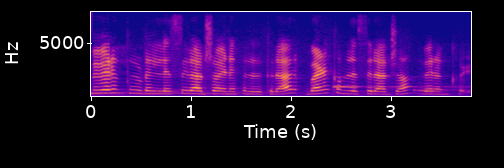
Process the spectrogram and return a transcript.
விவரங்களுடன் லெசிராஜா இணைப்பில் இருக்கிறார். வணக்கம் லெசிராஜா விவரங்கள்.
